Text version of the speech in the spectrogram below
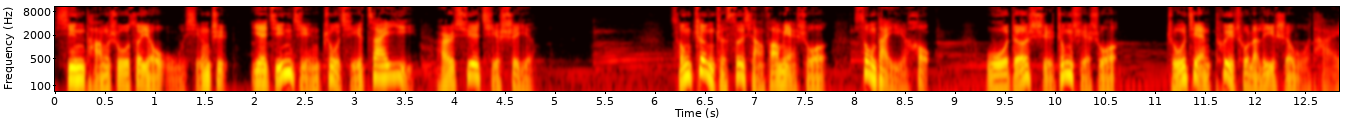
新唐书虽有五行制，也仅仅注其灾异而削其适应。从政治思想方面说，宋代以后，五德始终学说逐渐退出了历史舞台，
